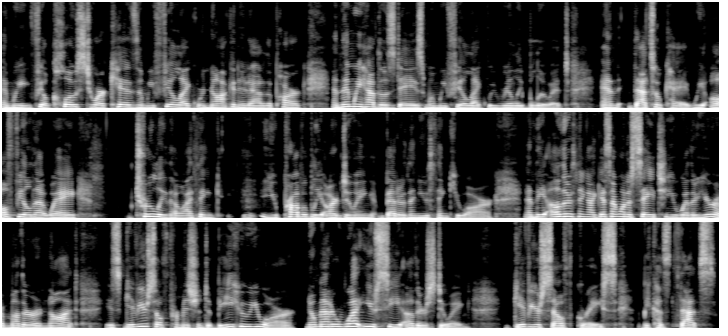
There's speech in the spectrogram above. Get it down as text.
and we feel close to our kids and we feel like we're knocking it out of the park. And then we have those days when we feel like we really blew it. And that's okay. We all feel that way truly, though, I think you probably are doing better than you think you are. And the other thing I guess I want to say to you, whether you're a mother or not, is give yourself permission to be who you are, no matter what you see others doing. Give yourself grace because that's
